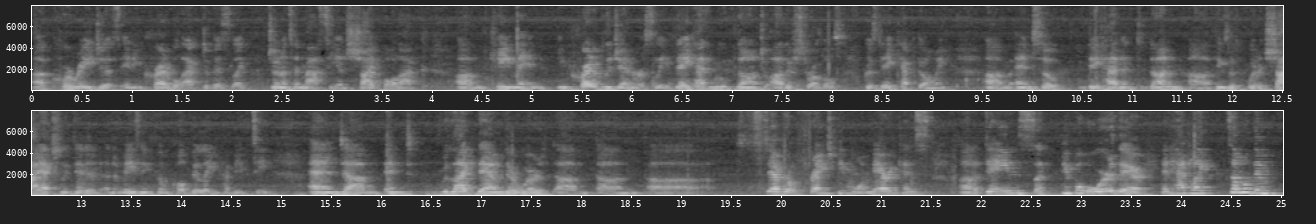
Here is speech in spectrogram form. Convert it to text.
uh, courageous, and incredible activists like Jonathan Massey and Shai Pollak um, came in incredibly generously. They had moved on to other struggles because they kept going. Um, and so they hadn't done uh, things with footage. Shai actually did an, an, amazing film called Bil'in Habibti. And, um, and like them, there were um, um, uh, several French people, Americans, uh, Danes, like people who were there and had like some of them,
